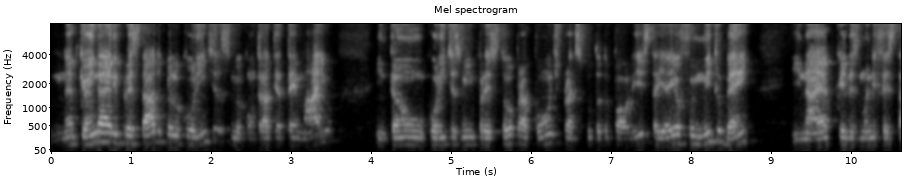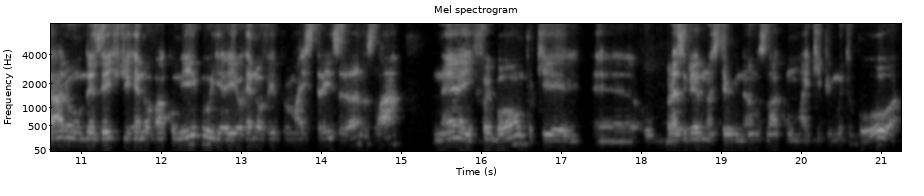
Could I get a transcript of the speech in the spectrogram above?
né, porque eu ainda era emprestado pelo Corinthians, meu contrato ia até maio, Então o Corinthians me emprestou para a Ponte para a disputa do Paulista e aí eu fui muito bem. E na época eles manifestaram o desejo de renovar comigo e aí eu renovei por mais três anos lá, né? E foi bom porque é, o brasileiro nós terminamos lá com uma equipe muito boa.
